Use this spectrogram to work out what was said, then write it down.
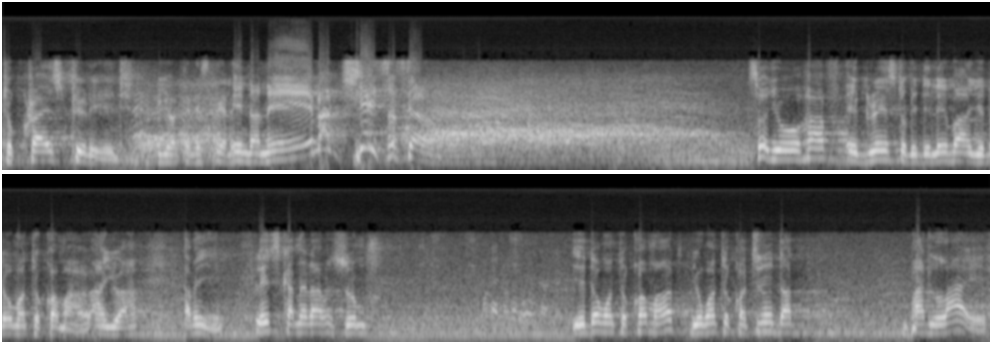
to Christ's spirit Habillons ton esprit à l'esprit. in the name of Jesus. So you have a grace to be delivered and you don't want to come out. And you are, I mean, please camera zoom. You don't want to come out. You want to continue that bad life.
